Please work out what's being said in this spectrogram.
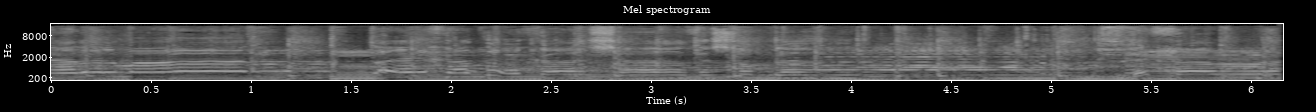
del mar, deja, deja ya de soplar. Déjame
